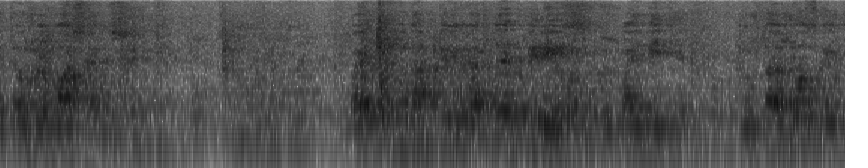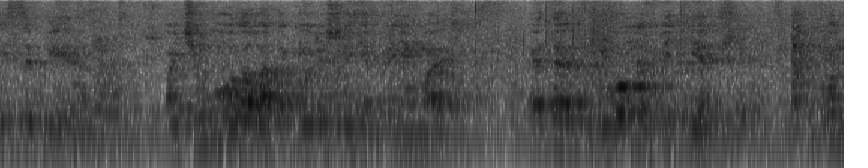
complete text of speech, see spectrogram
Это уже ваше решение. Поэтому на переходной период, вы поймите, нужна жесткая дисциплина. Почему глава такое решение принимает? Это его компетенция. Он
